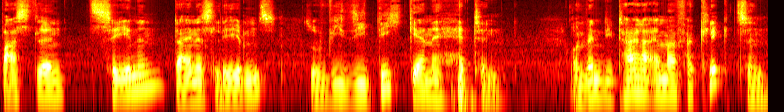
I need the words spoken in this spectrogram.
basteln Szenen deines Lebens so wie sie dich gerne hätten. Und wenn die Teile einmal verklickt sind,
